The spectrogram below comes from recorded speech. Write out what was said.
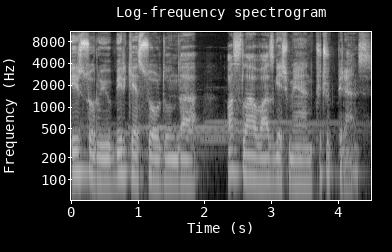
Bir soruyu bir kez sorduğunda asla vazgeçmeyen küçük prens.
